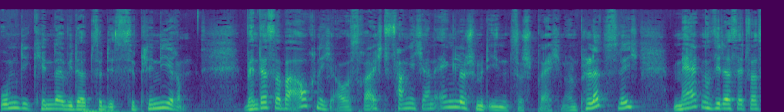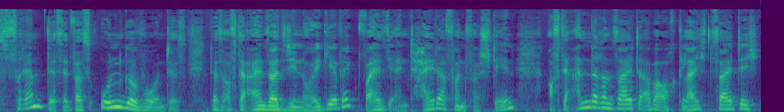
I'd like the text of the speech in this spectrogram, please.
um die Kinder wieder zu disziplinieren. Wenn das aber auch nicht ausreicht, fange ich an Englisch mit ihnen zu sprechen. Und plötzlich merken sie, dass etwas Fremdes, etwas Ungewohntes, das auf der einen Seite die Neugier weckt, weil sie einen Teil davon verstehen, auf der anderen Seite aber auch gleichzeitig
